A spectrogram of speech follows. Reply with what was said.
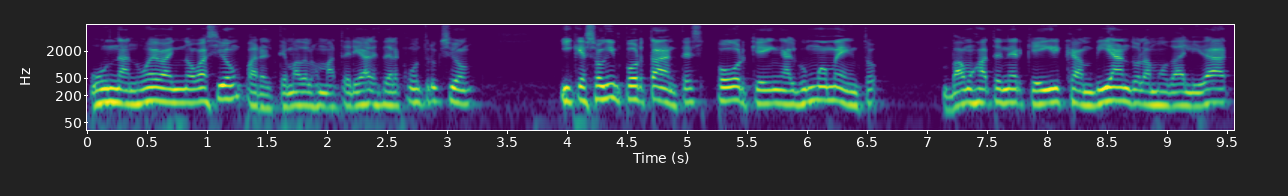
Una nueva innovación para el tema de los materiales de la construcción y que son importantes porque en algún momento vamos a tener que ir cambiando la modalidad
